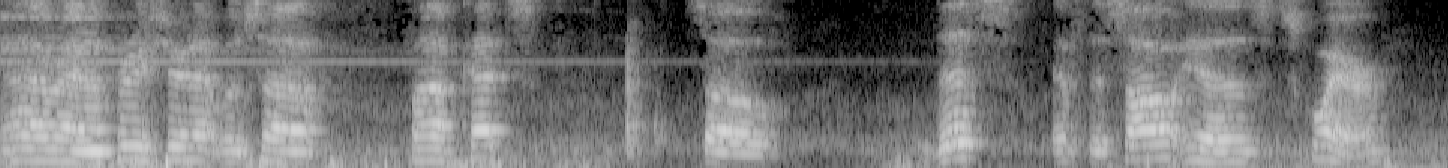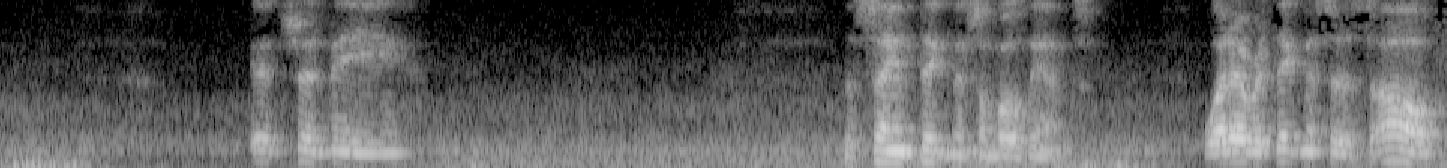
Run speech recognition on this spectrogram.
All right, I'm pretty sure that was uh, five cuts. So this, if the saw is square, it should be the same thickness on both ends. Whatever thickness is off,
